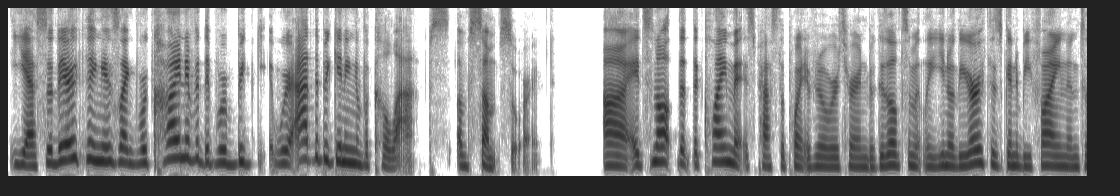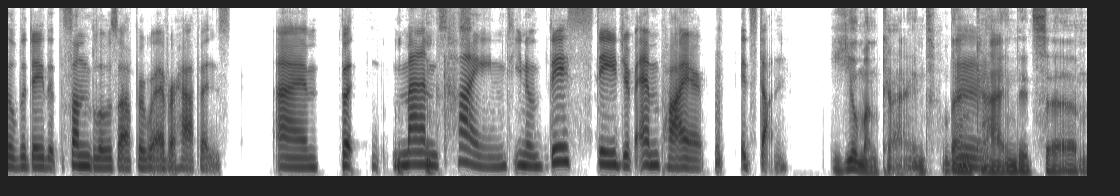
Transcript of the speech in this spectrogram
yeah. So their thing is like we're kind of at the, we're be- we're at the beginning of a collapse of some sort. Uh, it's not that the climate is past the point of no return because ultimately, you know, the earth is going to be fine until the day that the sun blows up or whatever happens. Um, but mankind, you know, this stage of empire, it's done. Humankind, mm. mankind, mm. it's um,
